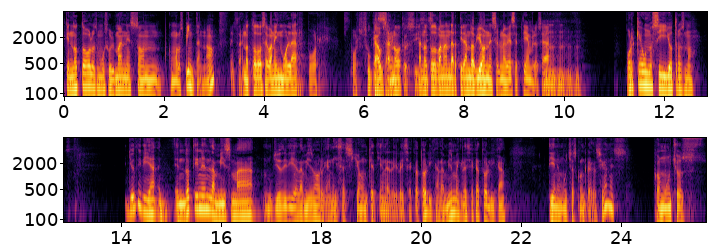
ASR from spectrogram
que no todos los musulmanes son como los pintan, ¿no? Exacto. No todos se van a inmolar por por su causa, ¿no? o sea, no todos van a andar tirando aviones el 9 de septiembre, o sea, ¿por qué unos sí y otros no? Yo diría, no tienen la misma, yo diría, la misma organización que tiene la Iglesia Católica. La misma Iglesia Católica tiene muchas congregaciones con muchos,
